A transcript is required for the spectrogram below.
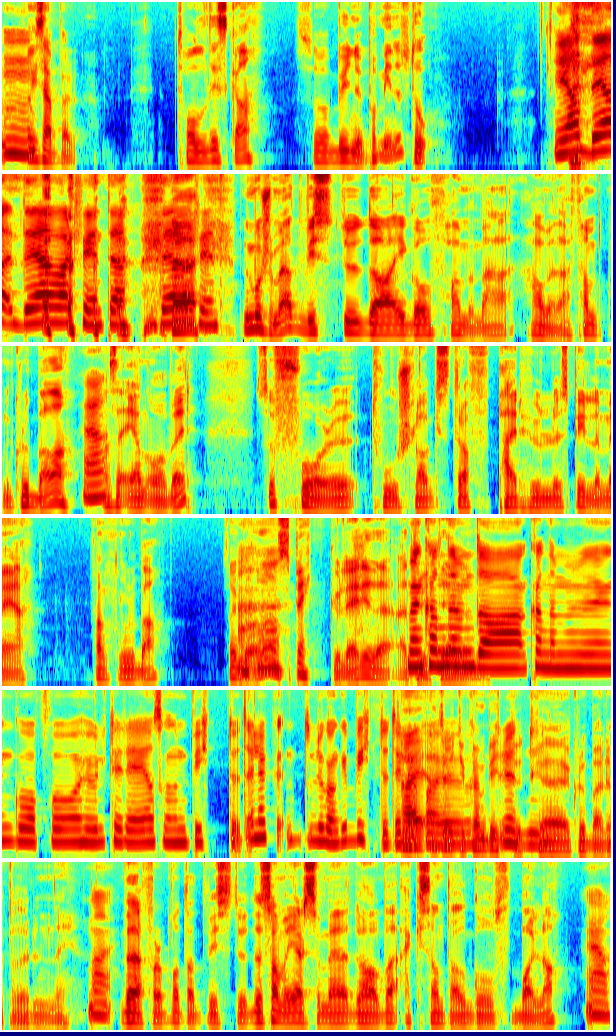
for Mm. eksempel. 12 disker, så begynner du på minus 2. Ja, det, det har vært fint, ja. Det har vært fint. Det morsomme er at hvis du da i golf har med, meg, har med deg 15 klubber, da, Ja. altså én over, så får du to slags straff per hull du spiller med 15 klubber. Så det går an å spekulere i det. Jeg Men kan de da kan de gå på hull tre, og så kan de bytte ut? Eller du kan ikke bytte ut i løpet av runden? Nei, jeg tror ikke du kan bytte runden? ut klubber i løpet av runden. nei. Det er derfor på en måte at hvis du, det samme gjelder som med Du har bare x antall golfballer. Ja.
